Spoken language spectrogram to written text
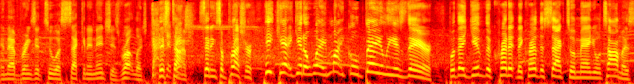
And that brings it to a second and inches. Rutledge, gotcha, this time, bitch. setting some pressure. He can't get away. Michael Bailey is there. But they give the credit, they credit the sack to Emmanuel Thomas,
